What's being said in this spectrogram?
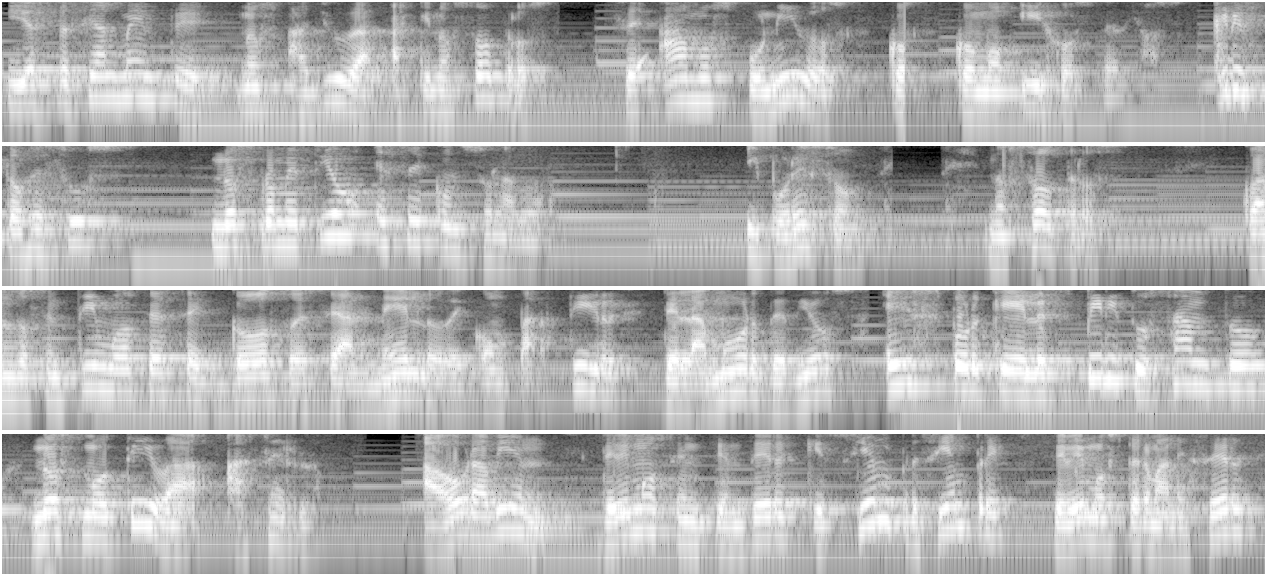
y especialmente nos ayuda a que nosotros seamos unidos como hijos de Dios. Cristo Jesús nos prometió ese consolador y por eso nosotros cuando sentimos ese gozo, ese anhelo de compartir del amor de Dios, es porque el Espíritu Santo nos motiva a hacerlo. Ahora bien, debemos entender que siempre, siempre debemos permanecer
